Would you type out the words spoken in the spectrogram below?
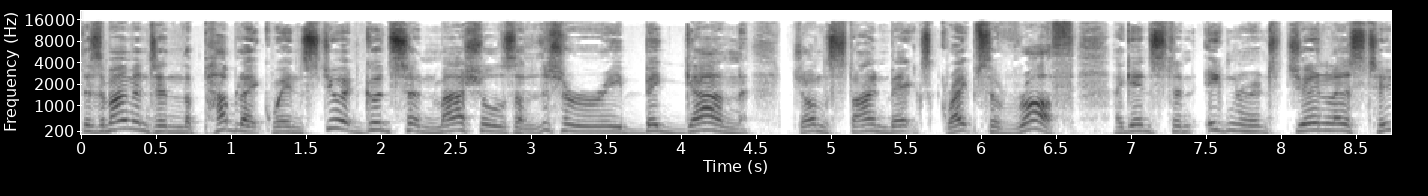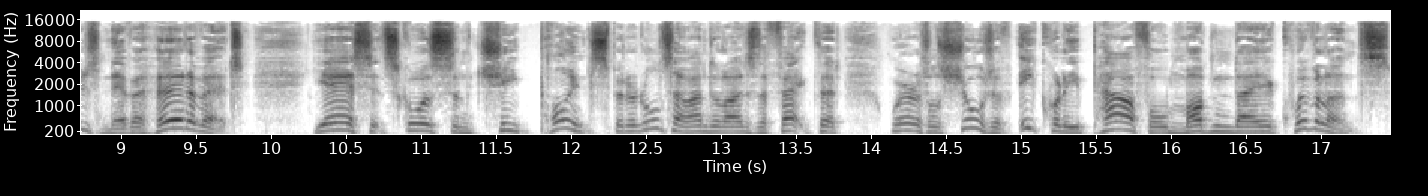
There's a moment in the public when Stuart Goodson marshals a literary big gun, John Steinbeck's Grapes of Wrath, against an ignorant journalist who's never heard of it. Yes, it scores some cheap points, but it also underlines the fact that we're a little short of equally powerful modern day equivalents.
